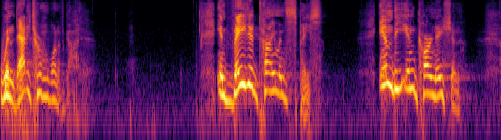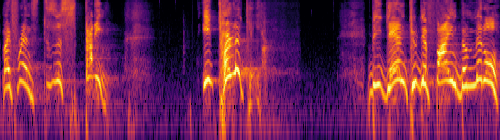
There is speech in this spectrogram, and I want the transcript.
When that eternal one of God invaded time and space in the incarnation, my friends, this is stunning. Eternity began to define the middle,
